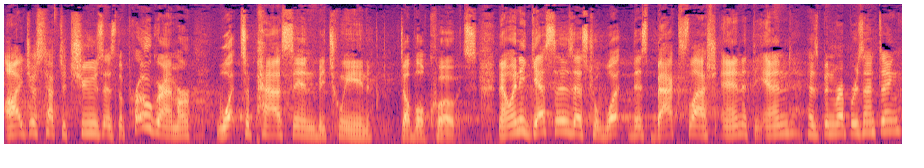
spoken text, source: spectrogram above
I just have to choose as the programmer what to pass in between double quotes. Now, any guesses as to what this backslash n at the end has been representing?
